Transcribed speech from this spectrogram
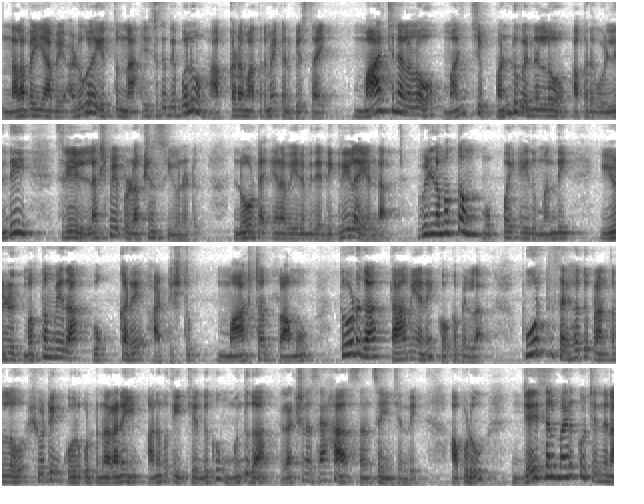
నలభై యాభై అడుగుల ఎత్తున్న ఇసుక దెబ్బలు అక్కడ మాత్రమే కనిపిస్తాయి. మార్చి నెలలో మంచి పండు వెన్నెల్లో అక్కడికి వెళ్ళింది శ్రీ లక్ష్మీ ప్రొడక్షన్స్ యూనిట్. నూట ఇరవై ఎనిమిది డిగ్రీల ఎండ. వీళ్ళ మొత్తం ముప్పై ఐదు మంది. యూనిట్ మొత్తం మీద ఒక్కడే ఆర్టిస్టు. మాస్టర్ రాము. తోడుగా టామీ అనే కుక్కపిల్ల పూర్తి సరిహద్దు ప్రాంతంలో షూటింగ్ కోరుకుంటున్నారని అనుమతి ఇచ్చేందుకు ముందుగా రక్షణ శాఖ సంశయించింది. అప్పుడు జైసల్మేర్కు చెందిన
